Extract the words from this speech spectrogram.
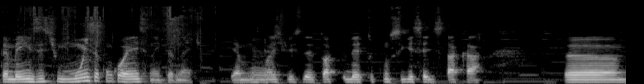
também existe muita concorrência na internet. E é muito mais difícil de tu, de tu, conseguir se destacar. Uh,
